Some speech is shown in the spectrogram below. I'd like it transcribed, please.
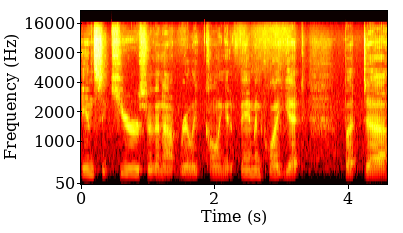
insecure, so they're not really calling it a famine quite yet. But uh,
